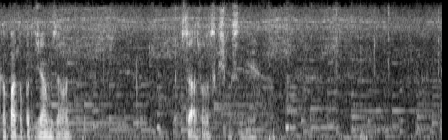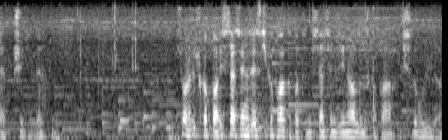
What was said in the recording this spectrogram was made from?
kapağı kapatacağımız zaman sağa sola sıkışmasın diye. Evet bu şekilde. Sonra üst kapağı isterseniz eski kapağı kapatın, isterseniz yeni aldığınız kapağı ikisi de uyuyor.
